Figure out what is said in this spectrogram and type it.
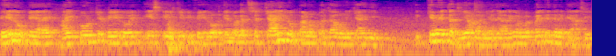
ਫੇਲ ਹੋ ਕੇ ਆਏ। ਹਾਈ ਕੋਰਟ ਚ ਫੇਲ ਹੋਏ। ਇਸ ਕੇਸ 'ਚ ਵੀ ਫੇਲ ਹੋਣਗੇ, ਮਗਰ ਸੱਚਾਈ ਲੋਕਾਂ ਨੂੰ ਪਤਾ ਹੋਣੀ ਚਾਹੀਦੀ। ਕਿ ਕਿਵੇਂ ਧੱਜੀਆਂ ਉਡਾਈਆਂ ਜਾ ਰਹੀਆਂ? ਮੈਂ ਪਹਿਲੇ ਦਿਨ ਕਿਹਾ ਸੀ,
